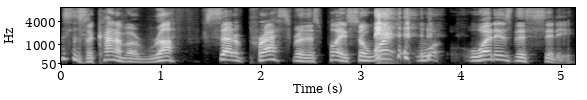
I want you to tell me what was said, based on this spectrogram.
this is a kind of a rough set of press for this place. So what what, what is this city?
